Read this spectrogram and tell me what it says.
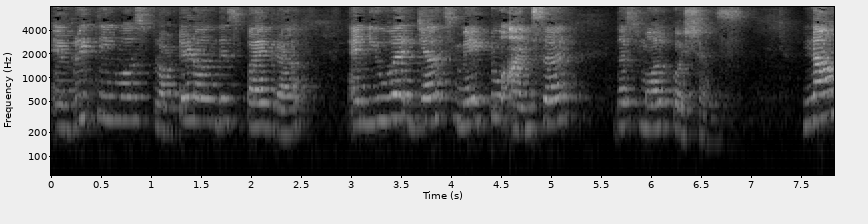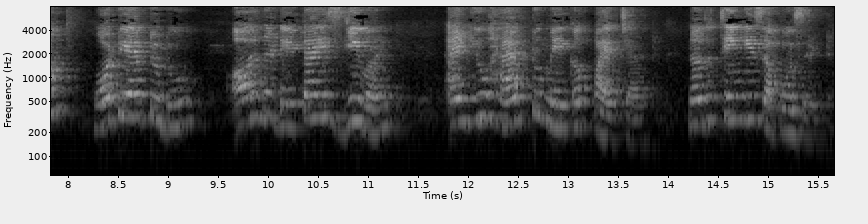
everything was plotted on this pie graph and you were just made to answer the small questions. Now what you have to do all the data is given and you have to make a pie chart. Now the thing is opposite.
